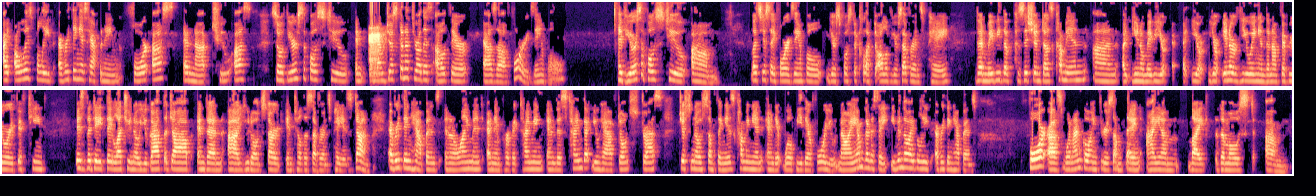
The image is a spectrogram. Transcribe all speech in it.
I always believe everything is happening for us and not to us. So if you're supposed to, and, and I'm just going to throw this out there as a, for example, if you're supposed to, um, let's just say, for example, you're supposed to collect all of your severance pay, then maybe the position does come in on, uh, you know, maybe you're, uh, you're, you're interviewing and then on February 15th is the date they let you know you got the job and then uh, you don't start until the severance pay is done. Everything happens in alignment and in perfect timing. And this time that you have, don't stress, just know something is coming in and it will be there for you. Now, I am going to say, even though I believe everything happens for us, when I'm going through something, I am like the most, um,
